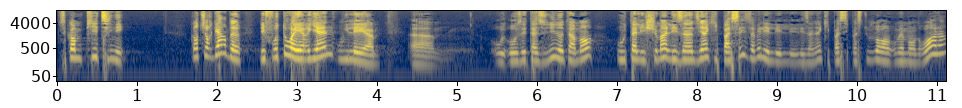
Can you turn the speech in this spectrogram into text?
C'est comme piétiner. Quand tu regardes des photos aériennes où il est, euh, aux États-Unis notamment, où tu as les chemins, les Indiens qui passaient, vous savez, les, Indiens qui passent, ils passent toujours au même endroit, là.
